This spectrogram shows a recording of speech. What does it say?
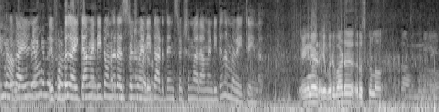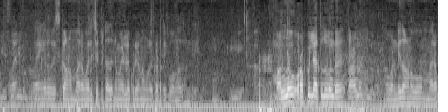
ഇല്ല ഫുഡ് കഴിഞ്ഞു. ഫുഡ് കഴിക്കാൻ വേണ്ടിയിട്ട് ഒന്ന് റെസ്ട്രിക്ഷൻ വേണ്ടിയിട്ട് അടുത്ത ഇൻസ്ട്രക്ഷൻ വരാൻ വേണ്ടിയിട്ട് നമ്മൾ വെയിറ്റ് ചെയ്യുന്നത്. എങ്ങനെയാണ് ഒരുപാട് റിസ്ക് ഉള്ള ഭയങ്കര റിസ്ക് ആണ്. മരം വലിച്ചിട്ടിട്ട് അതിന് മേളിൽ കൂടിയാണ് നമ്മൾ കടത്തി പോകുന്നത് വണ്ടി. ഈ മണ്ണ് ഉറപ്പില്ലാത്തത് കൊണ്ട് താഴ്ന്നു ആ വണ്ടി താണു പോകും. മരം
